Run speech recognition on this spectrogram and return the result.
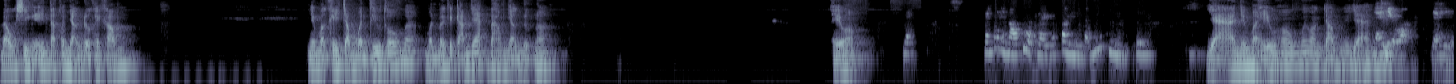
đâu suy nghĩ người ta có nhận được hay không. Nhưng mà khi trong mình thiếu thốn á mình mới cái cảm giác ta không nhận được nó hiểu không? Dạ. Cái này nói thuộc về cái phần mình đã biết mình chưa? Dạ nhưng mà hiểu không mới quan trọng cái dạ dạ chứ. hiểu ạ. Dạ hiểu.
